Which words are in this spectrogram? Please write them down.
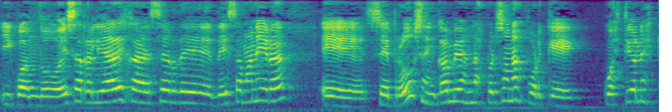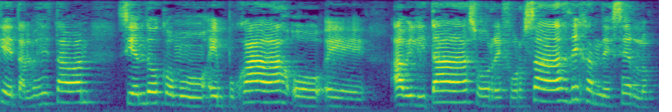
y cuando esa realidad deja de ser de, de esa manera, eh, se producen cambios en las personas porque cuestiones que tal vez estaban siendo como empujadas o eh, habilitadas o reforzadas dejan de serlo,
